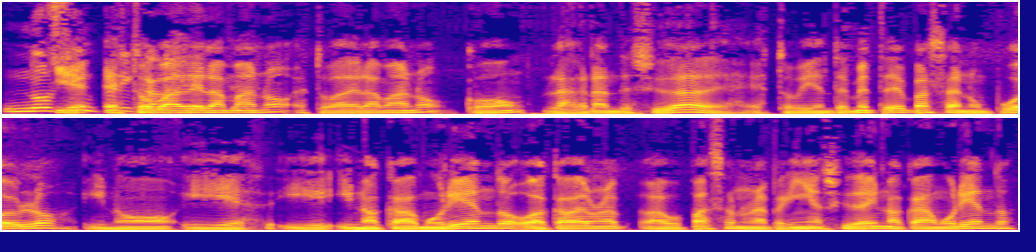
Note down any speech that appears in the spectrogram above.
no Y se implica esto va la de la mano, esto va de la mano con las grandes ciudades. Esto evidentemente pasa en un pueblo y no y, es- y, y no acaba muriendo o acaba en una, o pasa en una pequeña ciudad y no acaba muriendo.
